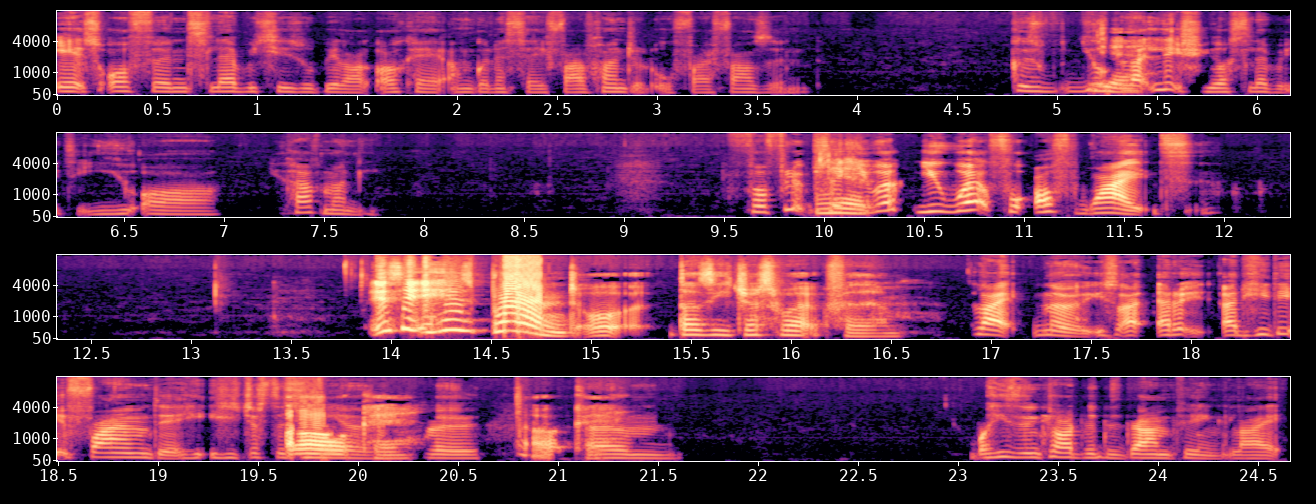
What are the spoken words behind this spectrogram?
it's often celebrities will be like, okay, I'm to say 500 or 5,000. Because you're Yeah. like literally you're a celebrity. You are, you have money. For flip Yeah. you work, you work for Off White. Is it his brand or does he just work for them? Like, no, it's like, I don't, I, he didn't found it. He, he's just a Oh, okay. So, Okay. um, but he's in charge of the damn thing. Like,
